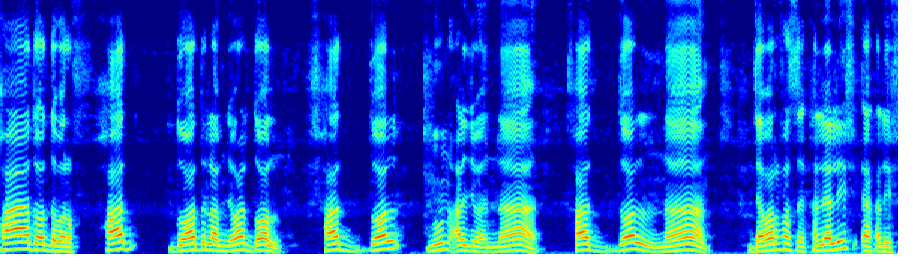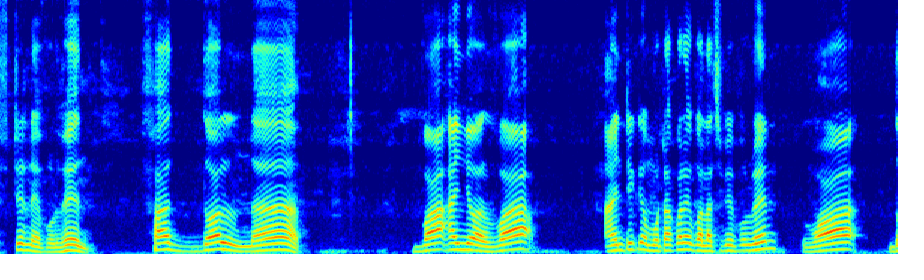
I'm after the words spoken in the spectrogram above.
ফাদ যাবার দল। ফাদ, দল, নুন যাবার না। পাশে খালি আলিফ, এক আলিফ। টেনে পড়বেন। ফাদ, দল, না। বা, আইন যাবার বা, আইনটিকে মোটা করে গলা চিপে পড়বেন। ওয়া দ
